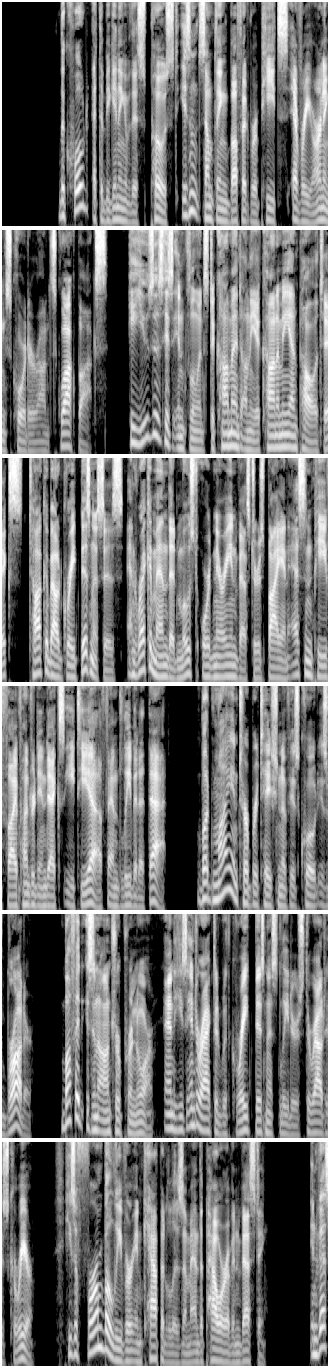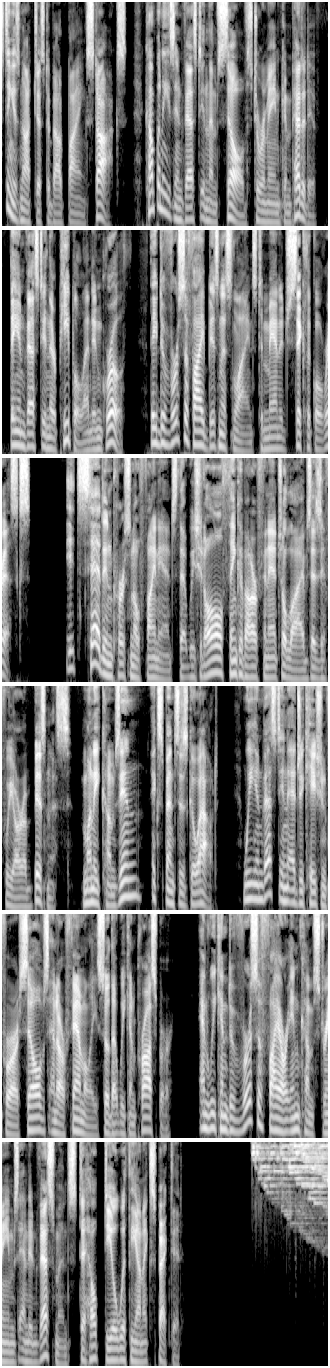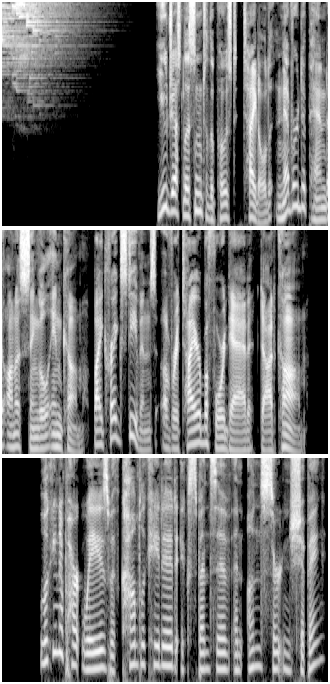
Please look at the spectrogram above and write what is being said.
the quote at the beginning of this post isn't something Buffett repeats every earnings quarter on Squawk Box. He uses his influence to comment on the economy and politics, talk about great businesses, and recommend that most ordinary investors buy an S&P 500 index ETF and leave it at that. But my interpretation of his quote is broader. Buffett is an entrepreneur, and he's interacted with great business leaders throughout his career. He's a firm believer in capitalism and the power of investing. Investing is not just about buying stocks. Companies invest in themselves to remain competitive. They invest in their people and in growth. They diversify business lines to manage cyclical risks. It's said in personal finance that we should all think of our financial lives as if we are a business. Money comes in, expenses go out. We invest in education for ourselves and our families so that we can prosper. And we can diversify our income streams and investments to help deal with the unexpected. You just listened to the post titled Never Depend on a Single Income by Craig Stephens of retirebeforedad.com. Looking to part ways with complicated, expensive, and uncertain shipping?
